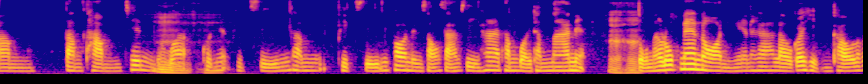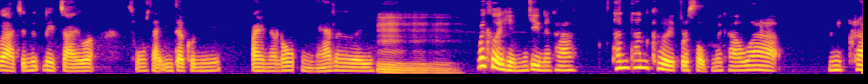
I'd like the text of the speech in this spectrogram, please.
ามตามธรรม เช่นแบบว่าคนเนี้ยผิดศีลทำผิดศีลข้อหนึ่งสองสามสี่ห้าทำบ่อยทำนานเนี่ยอ่าฮะตกนรกแน่นอนอย่างเงี้ยนะคะ เราก็เห็นเขาแล้วก็อาจจะนึกในใจว่าสงสัยอีแต่คนนี้ไปนรกอย่างเงี้ยเลย อืมอืมอืมไม่เคยเห็นจริงนะคะ ท่านท่านเคยประสบไหมคะว่า มีใคร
